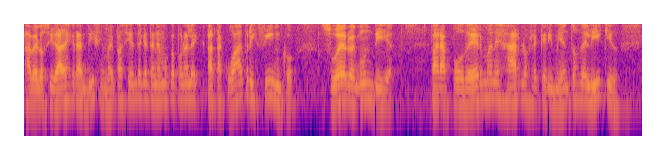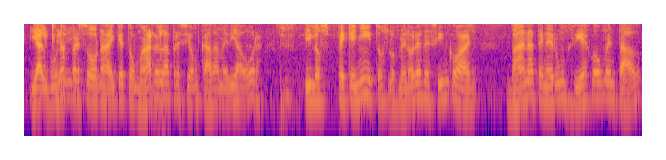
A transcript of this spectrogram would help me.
a velocidades grandísimas. Hay pacientes que tenemos que ponerle hasta 4 y 5 sueros en un día para poder manejar los requerimientos de líquido. Y algunas personas hay que tomarle la presión cada media hora. Y los pequeñitos, los menores de 5 años, van a tener un riesgo aumentado.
